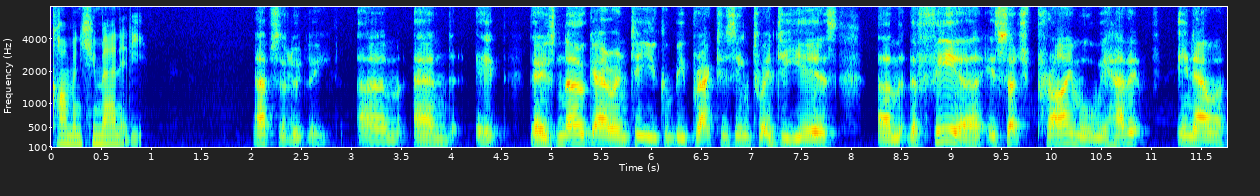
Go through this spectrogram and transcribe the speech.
common humanity. Absolutely. Um, and it there's no guarantee you can be practicing 20 years. Um, the fear is such primal. We have it in our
